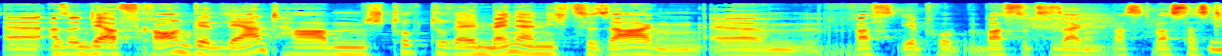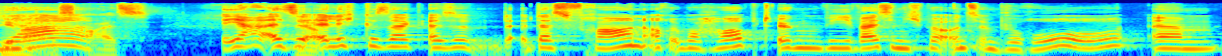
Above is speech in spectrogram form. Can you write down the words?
äh, also in der auch Frauen gelernt haben, strukturell Männer nicht zu sagen, ähm, was ihr, was sozusagen, was, was das Thema ja. ist, weiß. Ja, also ja. ehrlich gesagt, also dass Frauen auch überhaupt irgendwie, weiß ich nicht, bei uns im Büro, ähm,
